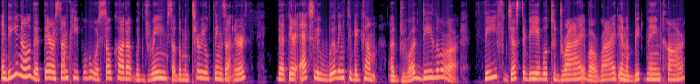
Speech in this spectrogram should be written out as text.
And do you know that there are some people who are so caught up with dreams of the material things on earth that they're actually willing to become a drug dealer or thief just to be able to drive or ride in a big name car?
